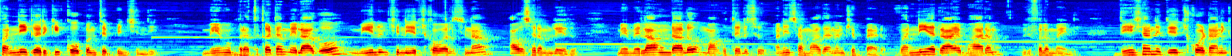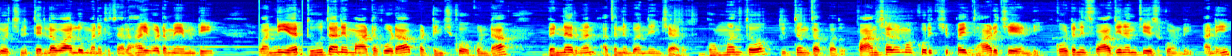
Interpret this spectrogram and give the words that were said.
ఫన్నీ గారికి కోపం తెప్పించింది. మేము బ్రతకటం ఎలాగో మీ నుంచి నేర్చుకోవాల్సిన అవసరం లేదు. మేము ఎలా ఉండాలో మాకు తెలుసు అని సమాధానం చెప్పాడు. వన్ ఇయర్ రాయభారం విఫలమైంది. దేశాన్ని తీర్చుకోవడానికి వచ్చిన తెల్లవాళ్ళు మనకి సలహా ఇవ్వడం ఏమిటి? వన్ ఇయర్ దూత అనే మాట కూడా పట్టించుకోకుండా బెన్నర్మన్ అతన్ని బంధించాడు. బొమ్మంతో యుద్ధం తప్పదు. పాంచాలమ కుర్చీపై దాడి చేయండి. కోటని స్వాధీనం చేసుకోండి అని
